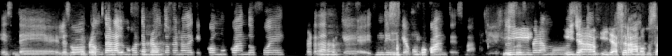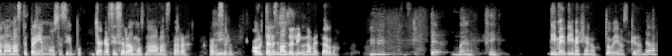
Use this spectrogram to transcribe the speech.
este, les vuelvo a preguntar, a lo mejor te pregunto, Geno, de que cómo, cuándo fue, ¿verdad? Porque dices que fue un poco antes, va. y, esperamos y ya, y ya cerramos, o sea, nada más te pedimos así, ya casi cerramos, nada más para, para hacerlo. Ahorita les mando el link, no me tardo. bueno, sí. Dime, dime, Geno, todavía nos quedan. No,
